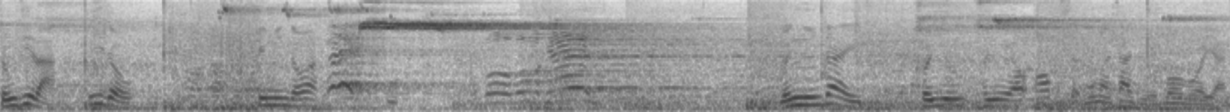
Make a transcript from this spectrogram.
總之嗱，呢度見唔見到啊？永遠都係佢要佢要有 option 啊嘛，揸住個波嗰個人。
